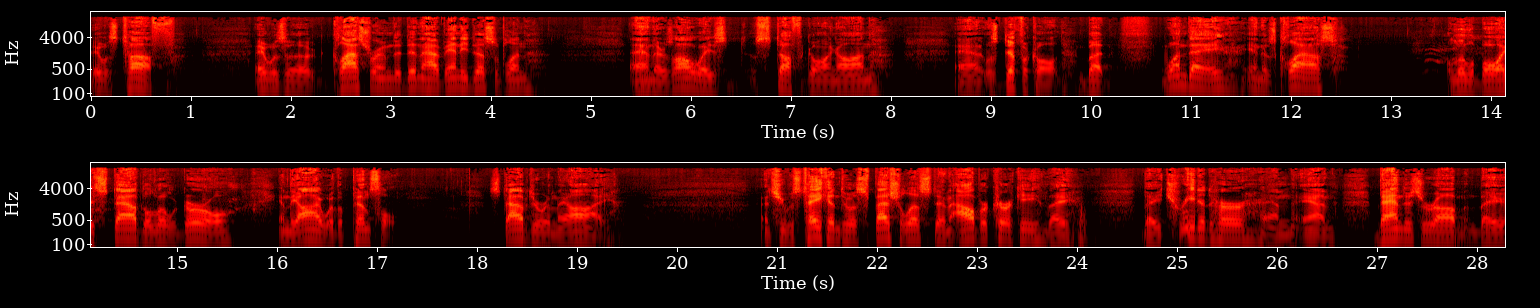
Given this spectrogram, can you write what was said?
It was tough. It was a classroom that didn't have any discipline, and there's always stuff going on, and it was difficult. But one day in his class, a little boy stabbed a little girl in the eye with a pencil, stabbed her in the eye. And she was taken to a specialist in Albuquerque. They they treated her and, and bandaged her up. They,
